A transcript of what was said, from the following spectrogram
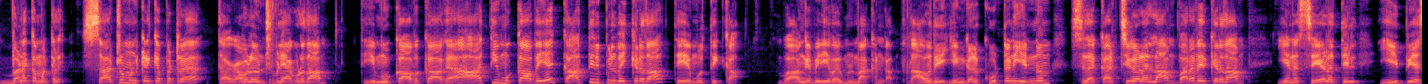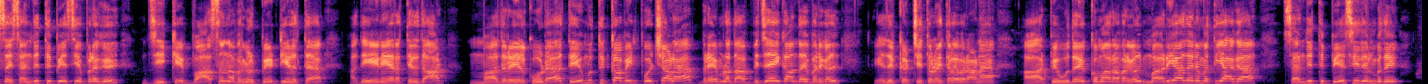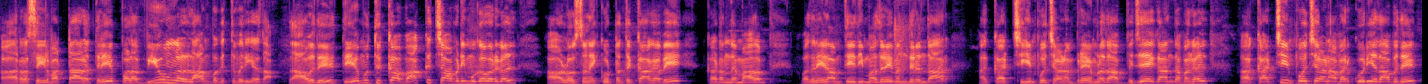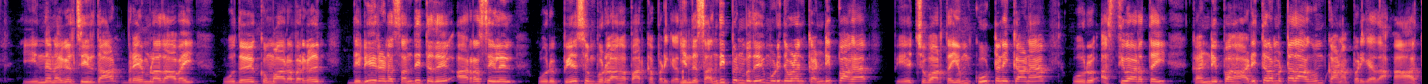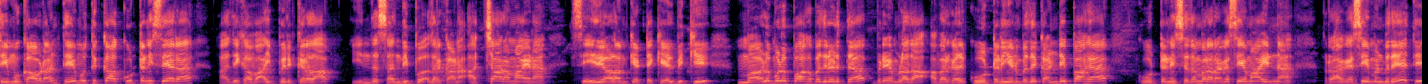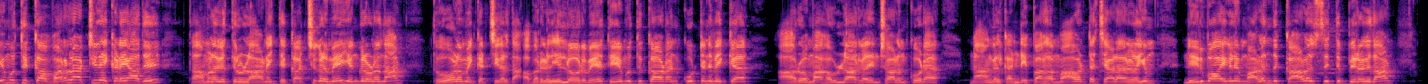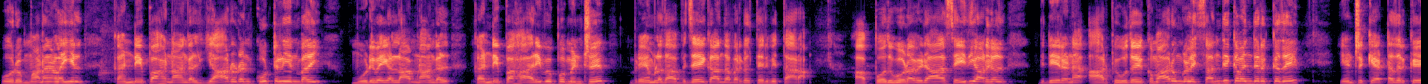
வணக்க மக்களே. சற்று முன் கிடைக்கப்பட்ட தகவல் ஒன்று வெளியாகுள்ளதாம் திமுகவுக்காக அதிமுகவையே காத்திருப்பில் வைக்கிறதா தேமுதிக? வாங்க வெளியே முன்மாக்கண்டா அதாவது எங்கள் கூட்டணி இன்னும் சில கட்சிகள் எல்லாம் வரவேற்கிறதாம். என சேலத்தில் இபிஎஸ்ஐ சந்தித்து பேசிய பிறகு ஜி கே வாசன் அவர்கள் பேட்டியளித்த அதே நேரத்தில்தான் மதுரையில் கூட தேமுதிகவின் பொச்சான பிரேமலதா விஜயகாந்த் அவர்கள் எதிர்க்கட்சி துணைத் தலைவரான ஆர் பி உதயகுமார் அவர்கள் மரியாதை நிமித்தியாக சந்தித்து பேசியது என்பது அரசியல் வட்டாரத்திலே பல வியூகங்கள்லாம் வகுத்து வருகிறதா. அதாவது தேமுதிக வாக்குச்சாவடி முகவர்கள் ஆலோசனை கூட்டத்துக்காகவே கடந்த மாதம் பதினேழாம் தேதி மதுரை வந்திருந்தார். அக்கட்சியின் பொச்சலான பிரேமலதா விஜயகாந்த் அவர்கள் அக்கட்சியின் பொச்சலான அவர் கூறியதாவது இந்த நிகழ்ச்சியில்தான் பிரேமலதாவை உதயகுமார் அவர்கள் திடீரென சந்தித்தது அரசியலில் ஒரு பேசும் பொருளாக பார்க்கப்படுகிறது. இந்த சந்திப்பு என்பது முடிந்தவுடன் கண்டிப்பாக பேச்சுவார்த்தையும் கூட்டணிக்கான ஒரு அஸ்திவாரத்தை கண்டிப்பாக அடித்தளமிட்டதாகவும் காணப்படுகிறதா? அதிமுகவுடன் தேமுதிக கூட்டணி சேர அதிக வாய்ப்பு இருக்கிறதா? இந்த சந்திப்பு அதற்கான அச்சாரமா என செய்தியாளம் கேட்ட கேள்விக்கு மழுமழுப்பாக பதிலளித்த பிரேமலதா அவர்கள் கூட்டணி என்பது கண்டிப்பாக கூட்டணி சிதம்பர ரகசியமா என்ன? ரகசியம் என்பதே தேமுதிக வரலாற்றிலே கிடையாது. தமிழகத்தில் உள்ள அனைத்து கட்சிகளுமே எங்களுடன் தான் தோழமை கட்சிகள் தான் அவர்கள் எல்லோருமே தேமுதிகவுடன் கூட்டணி வைக்க ஆர்வமாக உள்ளார்கள் என்றாலும் கூட நாங்கள் கண்டிப்பாக மாவட்ட செயலாளர்களையும் நிர்வாகிகளையும் அளந்து காலோசித்த பிறகுதான் ஒரு மனநிலையில் கண்டிப்பாக நாங்கள் யாருடன் கூட்டணி என்பதை முடிவையெல்லாம் நாங்கள் கண்டிப்பாக அறிவிப்போம் என்று பிரேமலதா விஜயகாந்த் அவர்கள் தெரிவித்தாராம் அப்போது கூட விடா செய்தியாளர்கள் திடீரென ஆர்பி உதயகுமார் உங்களை சந்திக்க வந்திருக்குது. என்று கேட்டதற்கு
